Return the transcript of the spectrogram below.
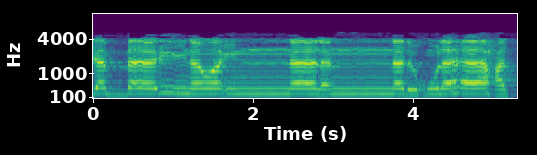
جبارين وإنا لن ندخلها حتى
